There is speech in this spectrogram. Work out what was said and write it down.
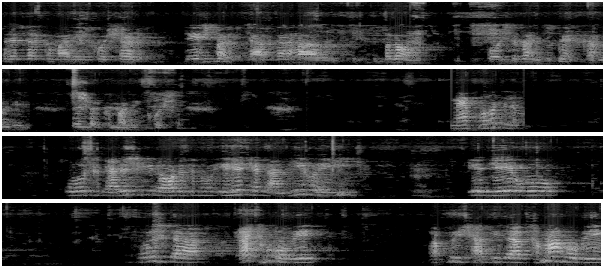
ਨਰਿੰਦਰ ਕੁਮਾਰੀ ਕੋਸ਼ੜ ਦੇਸ਼ ਭਗਤ ਯਾਦਗਾਰ ਹਾਲ ਵੱਲੋਂ ਉਹ ਸ਼ਰਧਾਂਜਲੀ ਭੇਂਟ ਕਰਨਗੇ ਨਰਿੰਦਰ ਕੁਮਾਰੀ ਕੋਸ਼ੜ ਮੈਂ ਬਹੁਤ ਉਸ ਗੈਲਸ਼ੀ ਔਰਤ ਨੂੰ ਇਹ ਸ਼ਰਧਾਂਜਲੀ ਹੋਏਗੀ ਕਿ ਜੇ ਉਹ ਪੁਲਿਸ ਦਾ ਕੱਠ ਹੋਵੇ ਆਪਣੀ ਸ਼ਾਦੀ ਦਾ ਸਮਾਂ ਹੋਵੇ,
